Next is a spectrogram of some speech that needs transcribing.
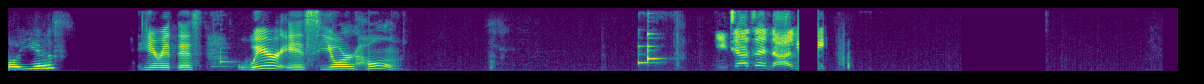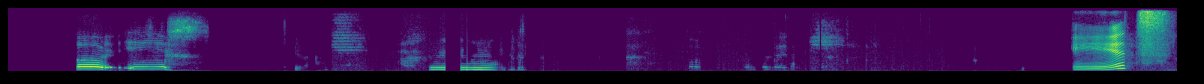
oh yes Here it is. Where is your home? 你家在哪里？ uh is mm, It's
